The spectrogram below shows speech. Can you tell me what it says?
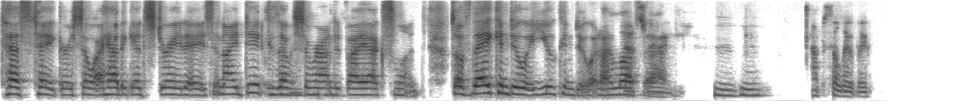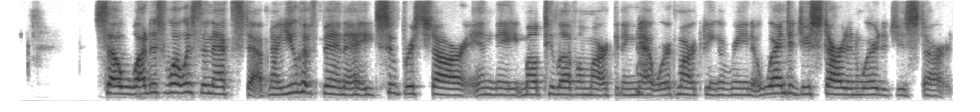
test taker, so I had to get straight A's, and I did because I was mm. surrounded by excellence. So if they can do it, you can do it. I love That's that. Right. Mm-hmm. Absolutely. So what is what was the next step? Now you have been a superstar in the multi-level marketing network marketing arena. When did you start and where did you start?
